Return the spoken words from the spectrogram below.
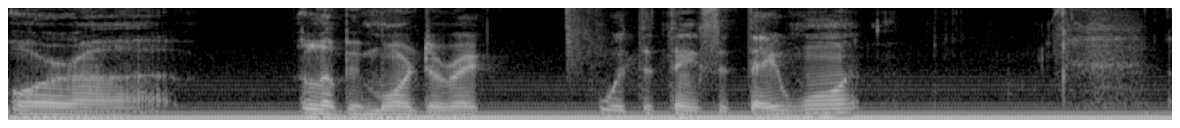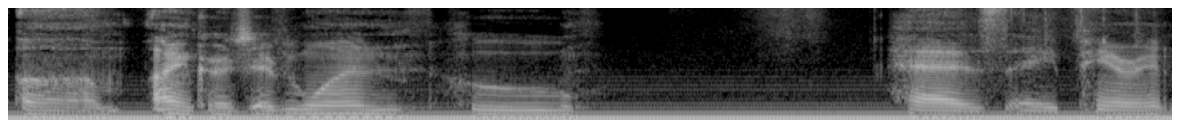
or uh, a little bit more direct with the things that they want. Um, I encourage everyone who has a parent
